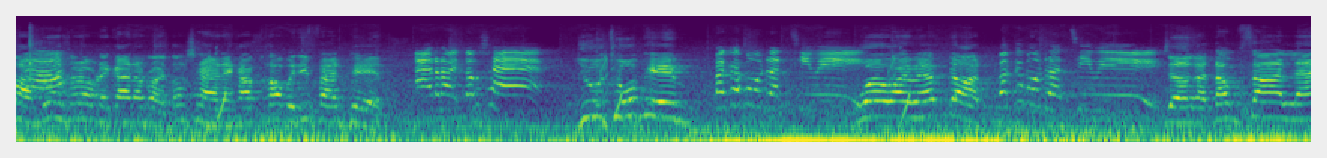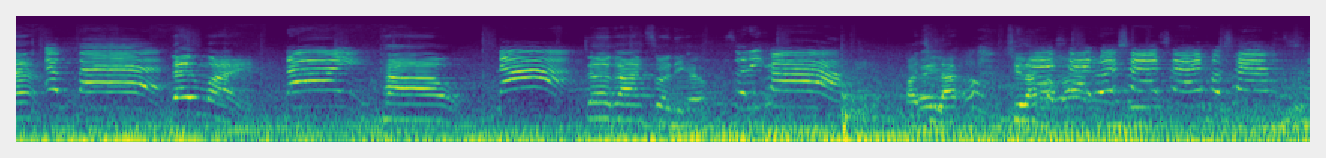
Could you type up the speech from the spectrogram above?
ฝากด้วยนะสำหรับรายการอร่อยต้องแชร์นะครับเข้าไปที่แฟนเพจอร่อยต้องแชร์ YouTube พิมพ์ ปักกระบูดัดทีวี w w w ปักกระบูดัดทีวีเจอกับตั้มซ่านและแอมแปร์ได้ใหม่ได้ข่าวหน้า เจอกันสวัสดีครับ สวัสดีค่ะปาชิรักชิรักกลับแชบ้านร์ด้วยแชร์แชร์ให้เขาแชร์แช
